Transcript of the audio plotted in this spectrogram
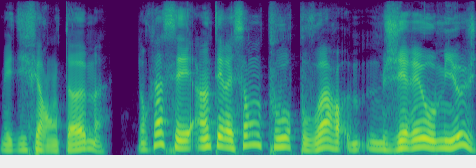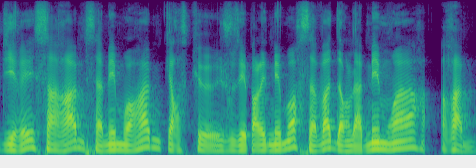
mes différents tomes. Donc ça, c'est intéressant pour pouvoir gérer au mieux, je dirais, sa RAM, sa mémoire RAM, car ce que je vous ai parlé de mémoire, ça va dans la mémoire RAM.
